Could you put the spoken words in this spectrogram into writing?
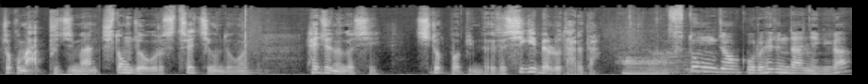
조금 아프지만 수동적으로 스트레칭 운동을 해주는 것이 치료법입니다. 그래서 시기별로 다르다. 어, 수동적으로 해준다는 얘기가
